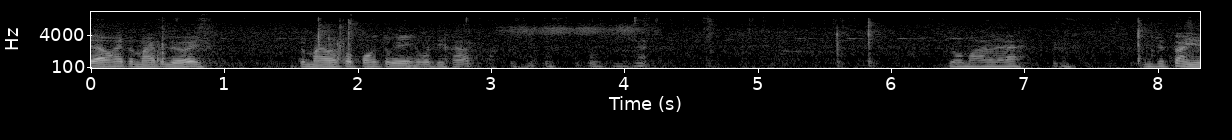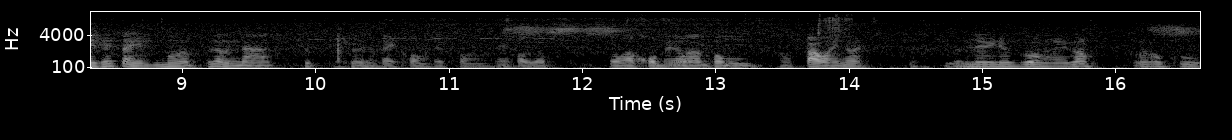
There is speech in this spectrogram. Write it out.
แล้วให้ต้นไม้ไปเลย ต้นไม้ไว้ปกป้องตัวเอง สวัสดีครับโจมาแล้ว มันจะใส่ใช้ใส่เหมวกเพื่อนนาใส่ของใส่ของให้เขาแบบลงอาคมให้เอาเราผมเป่าให้หน่อย này nó gòn này không ô cụ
